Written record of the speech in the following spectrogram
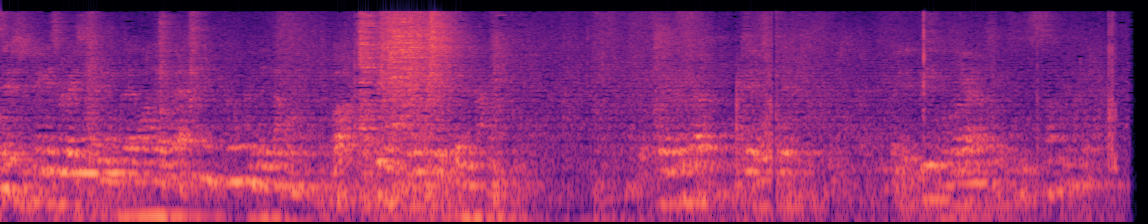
seriously think it's greater than the one over there, and then that one. Well, I think it's greater thing that.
